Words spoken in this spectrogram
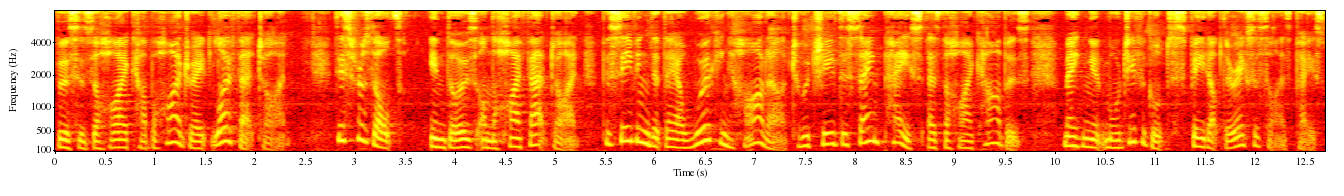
versus a high carbohydrate, low fat diet. This results in those on the high fat diet perceiving that they are working harder to achieve the same pace as the high carbers, making it more difficult to speed up their exercise pace.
